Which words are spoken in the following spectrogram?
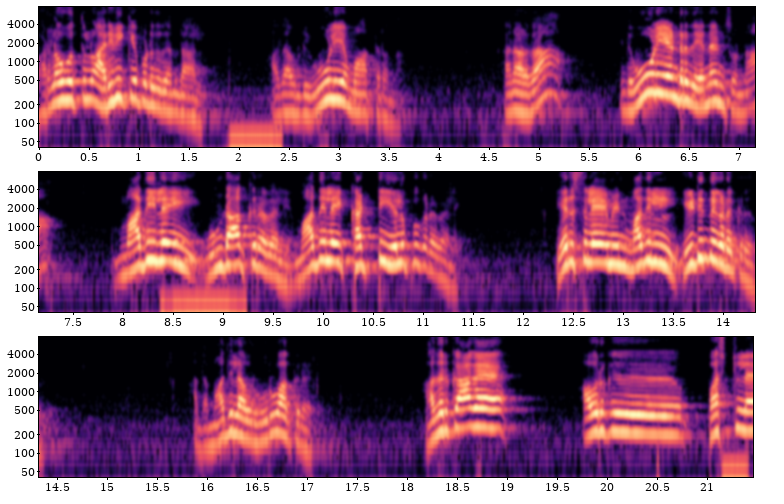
பரலோகத்திலும் அறிவிக்கப்படுகிறது என்றால் அது அவருடைய ஊழியம் மாத்திரம்தான். அதனால தான் இந்த ஊழியன்றது என்னன்னு சொன்னால் மதிலை உண்டாக்குற வேலை மதிலை கட்டி எழுப்புகிற வேலை. எருசலேமின் மதில் இடிந்து கிடக்கிறது. அந்த மதில் அவர் உருவாக்குறார். அதற்காக அவருக்கு ஃபஸ்ட்டில்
